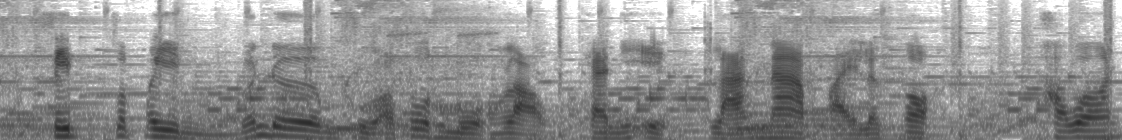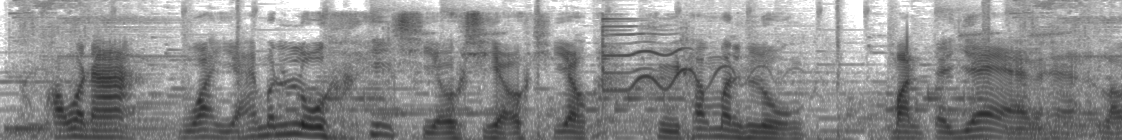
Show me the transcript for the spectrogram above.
10 สปิน เหมือนเดิมสู่ออโต้ทอร์โบของเรา แค่นี้เอง ล้างหน้าไปแล้วก็ภาวนาภาวนาว่าอย่าให้มันลงเฉียวเฉียวเฉียวคือถ้ามันลงมันจะแย่นะฮะ เรา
